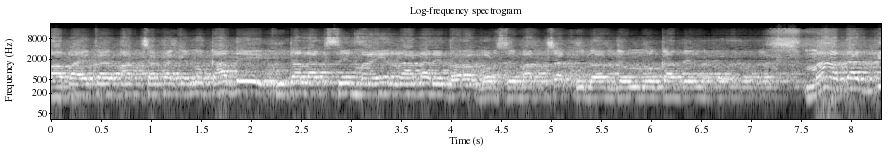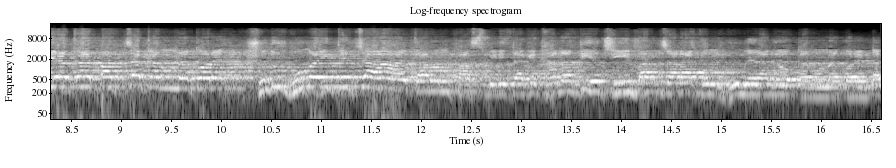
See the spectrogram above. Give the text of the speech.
বাবা একা বাচ্চাটা কেন কাঁদে? ক্ষুদা লাগছে, মায়ের রাডারে ধরা পড়ছে, বাচ্চা ক্ষুদার জন্য কাঁদে না। মা তার দিয়ে বাচ্চা কান্না করে, শুধু ঘুমাইতে চায়, কারণ পাঁচ মিনিট আগে খানা দিয়েছি, বাচ্চারা এখন ঘুমের আগেও কান্না করে, এটা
